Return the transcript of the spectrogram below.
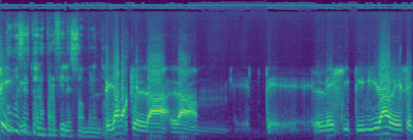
Sí, ¿Cómo es esto de los perfiles sombra entonces? Digamos que la, la este, legitimidad de ese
